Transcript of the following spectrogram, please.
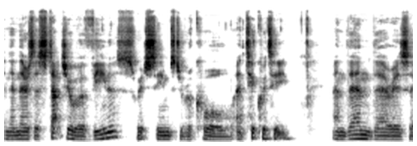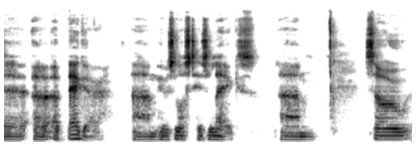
and then there's a statue of a Venus, which seems to recall antiquity. And then there is a, a, a beggar um, who's lost his legs. Um, so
